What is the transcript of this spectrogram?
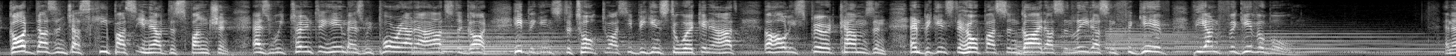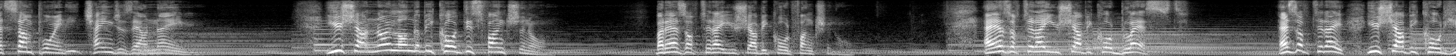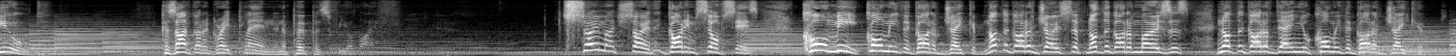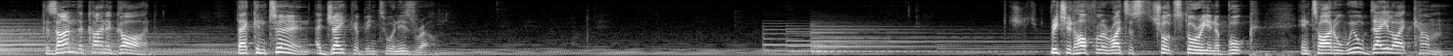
God doesn't just keep us in our dysfunction. As we turn to Him, as we pour out our hearts to God, He begins to talk to us. He begins to work in our hearts. The Holy Spirit comes and, and begins to help us and guide us and lead us and forgive the unforgivable. And at some point, He changes our name. You shall no longer be called dysfunctional, but as of today, you shall be called functional. As of today, you shall be called blessed. As of today, you shall be called healed. Because I've got a great plan and a purpose for your life. So much so that God Himself says, Call me, call me the God of Jacob. Not the God of Joseph, not the God of Moses, not the God of Daniel. Call me the God of Jacob. Because I'm the kind of God that can turn a Jacob into an Israel. Richard Hoefler writes a short story in a book entitled Will Daylight Come?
